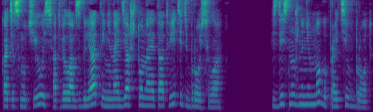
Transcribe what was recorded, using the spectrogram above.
Катя смутилась, отвела взгляд и, не найдя, что на это ответить, бросила. «Здесь нужно немного пройти вброд.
